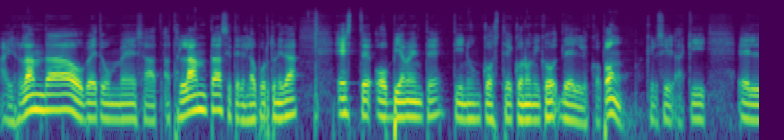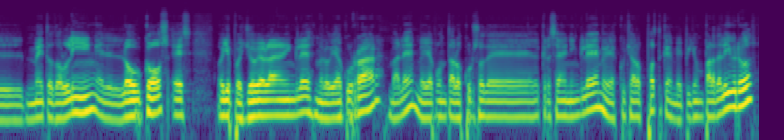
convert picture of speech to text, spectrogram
a Irlanda o vete un mes a Atlanta si tienes la oportunidad. Este obviamente tiene un coste económico del copón. Quiero decir, aquí el método Lean, el low cost, es, oye, pues yo voy a hablar en inglés, me lo voy a currar, ¿vale? Me voy a apuntar a los cursos de crecer en inglés, me voy a escuchar los podcasts, me pillo un par de libros.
